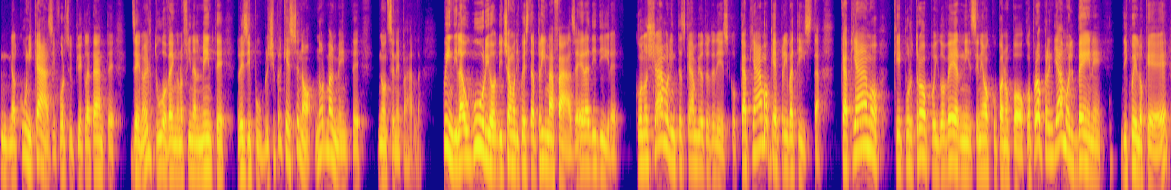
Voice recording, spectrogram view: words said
in alcuni casi, forse il più eclatante Zeno è il tuo, vengono finalmente resi pubblici, perché se no normalmente non se ne parla. Quindi l'augurio, diciamo, di questa prima fase era di dire conosciamo l'interscambio tedesco, capiamo che è privatista, capiamo che purtroppo i governi se ne occupano poco, però prendiamo il bene di quello che è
